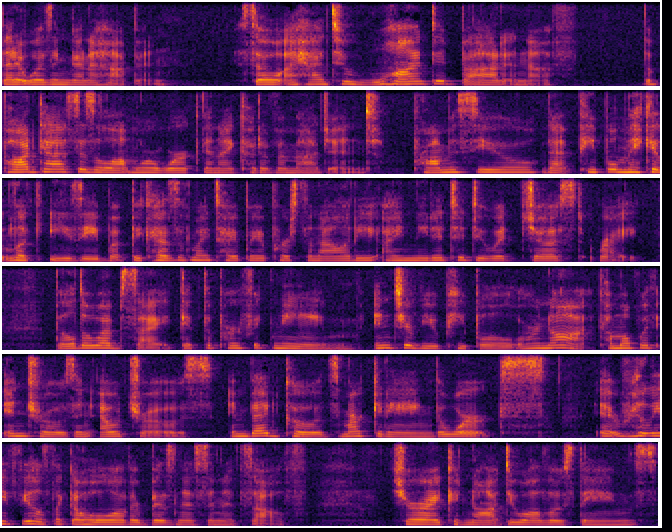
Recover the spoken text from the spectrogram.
that it wasn't going to happen. So I had to want it bad enough. The podcast is a lot more work than I could have imagined. Promise you that people make it look easy, but because of my type A personality, I needed to do it just right. Build a website, get the perfect name, interview people or not, come up with intros and outros, embed codes, marketing, the works. It really feels like a whole other business in itself. Sure, I could not do all those things,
